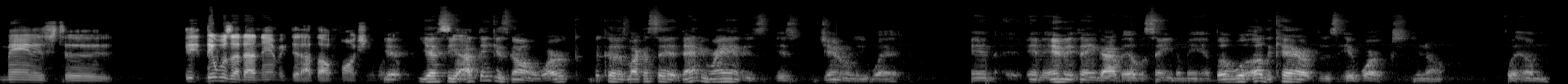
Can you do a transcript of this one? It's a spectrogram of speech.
managed to. It, there was a dynamic that I thought functioned well. yeah, yeah. See, I think it's gonna work because, like I said, Danny Rand is is generally whack in in anything I've ever seen him in. But with other characters, it works. You know, for him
